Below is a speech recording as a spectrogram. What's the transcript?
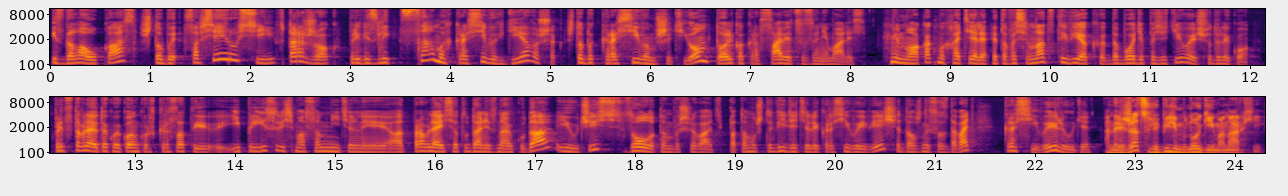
издала указ, чтобы со всей Руси в Торжок привезли самых красивых девушек, чтобы красивым шитьем только красавицы занимались. Ну а как мы хотели? Это 18 век, до боди-позитива еще далеко. Представляю такой конкурс красоты. И приз весьма сомнительный. Отправляйся туда не знаю куда и учись золотом вышивать. Потому что, видите ли, красивые вещи должны создавать красивые люди. А наряжаться любили многие монархи.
